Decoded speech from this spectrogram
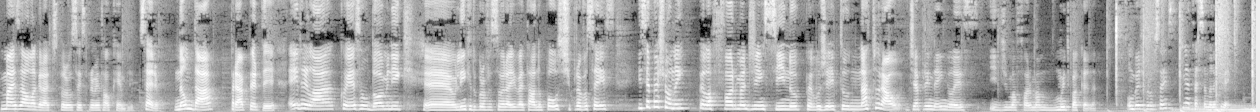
mais aula grátis para você experimentar o Cambly. Sério, não dá pra perder. Entrem lá, conheçam o Dominic, é, o link do professor aí vai estar tá no post para vocês e se apaixonem pela forma de ensino, pelo jeito natural de aprender inglês e de uma forma muito bacana. Um beijo para vocês e até semana que vem.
